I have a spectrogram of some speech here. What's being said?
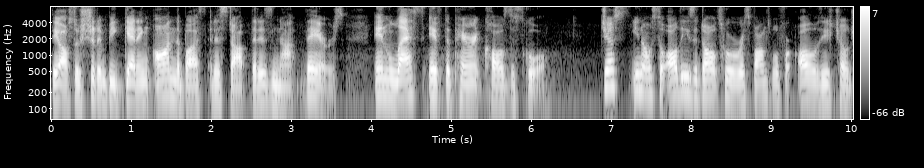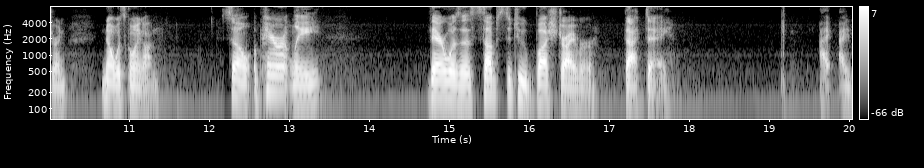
They also shouldn't be getting on the bus at a stop that is not theirs, unless if the parent calls the school. Just, you know, so all these adults who are responsible for all of these children know what's going on. So apparently, there was a substitute bus driver that day. I, I,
